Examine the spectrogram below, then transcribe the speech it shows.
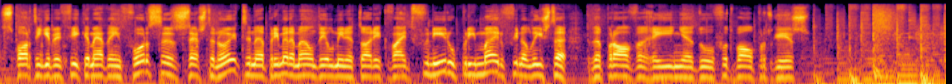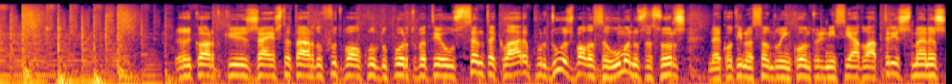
Sporting e Benfica medem forças esta noite na primeira mão da eliminatória que vai definir o primeiro finalista da prova rainha do futebol português. Recordo que já esta tarde o Futebol Clube do Porto bateu Santa Clara por duas bolas a uma nos Açores, na continuação do encontro iniciado há três semanas,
